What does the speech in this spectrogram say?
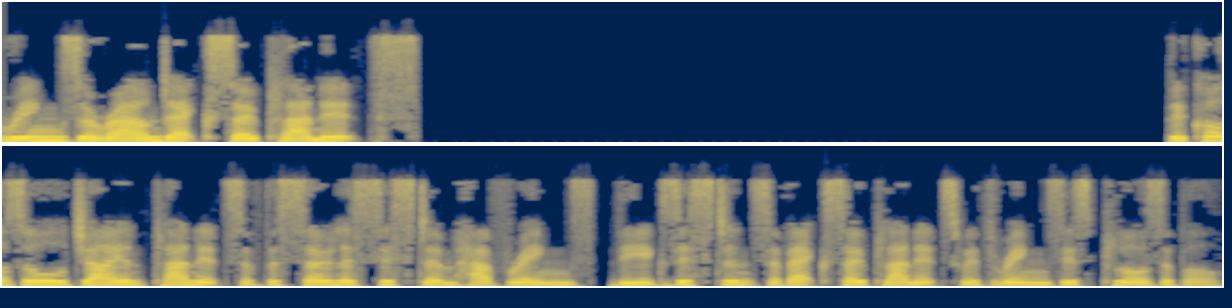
Rings around exoplanets Because all giant planets of the Solar System have rings, the existence of exoplanets with rings is plausible.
